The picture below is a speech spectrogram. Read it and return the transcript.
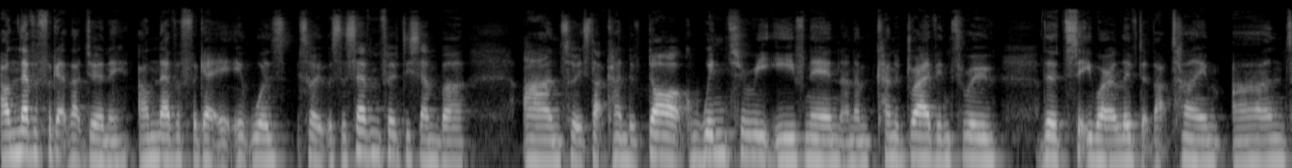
I'll never forget that journey. I'll never forget it. It was so. It was the seventh of December and so it's that kind of dark wintry evening and i'm kind of driving through the city where i lived at that time and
